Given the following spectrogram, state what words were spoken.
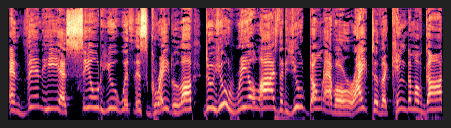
and then he has sealed you with this great love. Do you realize that you don't have a right to the kingdom of God,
